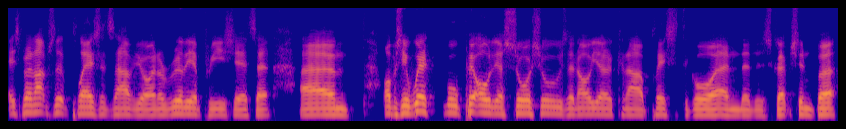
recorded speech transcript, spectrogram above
it's been an absolute pleasure to have you on. I really appreciate it. Um, obviously, we will put all your socials and all your kind of places to go in the description. But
